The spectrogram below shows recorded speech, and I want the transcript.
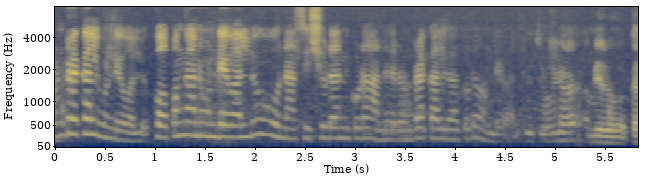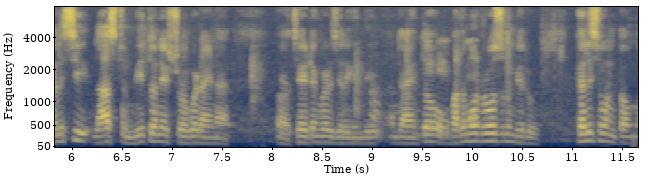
రెండు రకాలుగా ఉండేవాళ్ళు. కోపంగానే ఉండేవాళ్ళు నా శిష్యుడు అని కూడా అనే రెండు రకాలుగా కూడా ఉండేవాళ్ళు. చివరిగా మీరు కలిసి లాస్ట్ మీతోనే షో కూడా ఆయన చేయడం కూడా జరిగింది. అంటే ఆయనతో ఒక పదమూడు రోజులు మీరు కలిసి ఉంటాం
